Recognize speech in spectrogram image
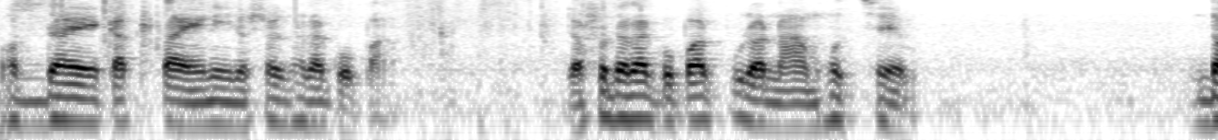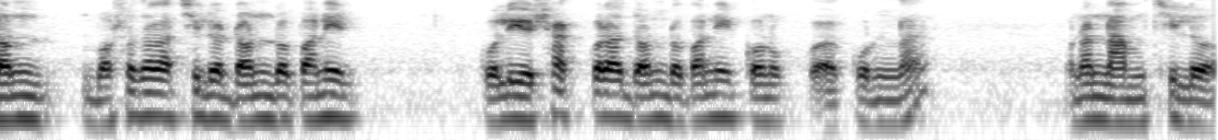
ভদ্রায় কাত্তায়নী যশোধরা গোপা। যশোধরা গোপার পুরো নাম হচ্ছে দণ্ড, বসুধরা ছিল দণ্ডপাণির কলীয় সাক্ষরা দণ্ডপাণির কোনো কন্যা। ওনার নাম ছিল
